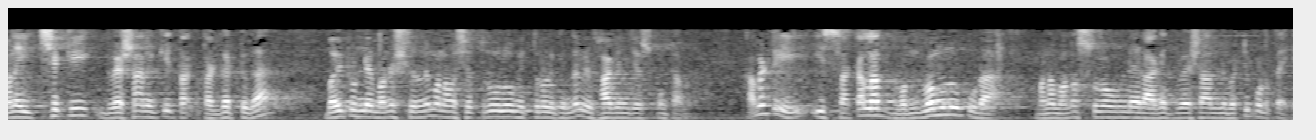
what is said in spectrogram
మన ఇచ్ఛకి ద్వేషానికి తగ్గట్టుగా బయట ఉండే మనుష్యుల్ని మనం శత్రువులు మిత్రుల కింద విభాగం చేసుకుంటాము. కాబట్టి ఈ సకల ద్వంద్వములు కూడా మన మనస్సులో ఉండే రాగద్వేషాలను బట్టి పుడతాయి.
